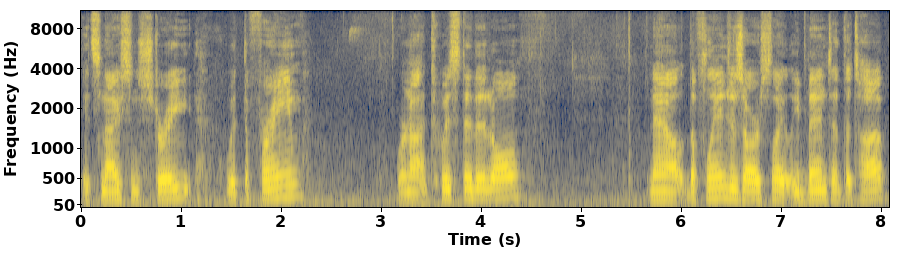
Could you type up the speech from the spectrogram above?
it's nice and straight with the frame. We're not twisted at all. Now, the flanges are slightly bent at the top,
